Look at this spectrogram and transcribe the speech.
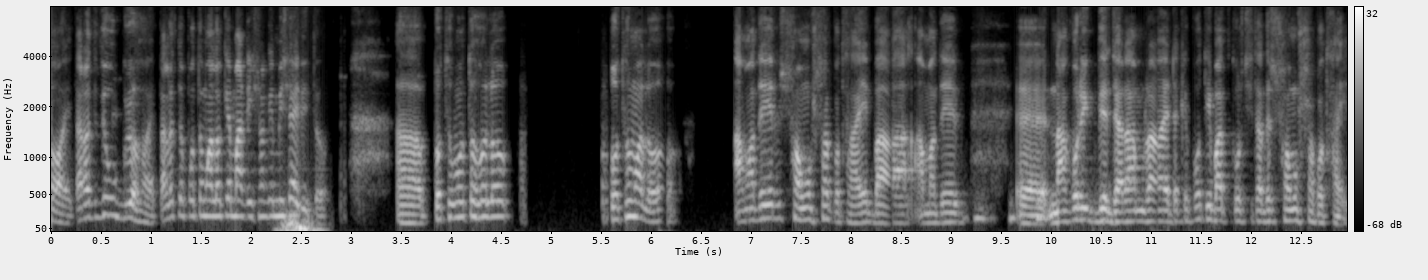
হয়, তারা যদি উগ্র হয়, তাহলে তো প্রথম আলোকে মাটির সঙ্গে মিশাই দিত। আহ, প্রথমত হলো, প্রথম আলো আমাদের সমস্যা কোথায় বা আমাদের নাগরিকদের যারা আমরা এটাকে প্রতিবাদ করছি, তাদের সমস্যা কোথায়?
